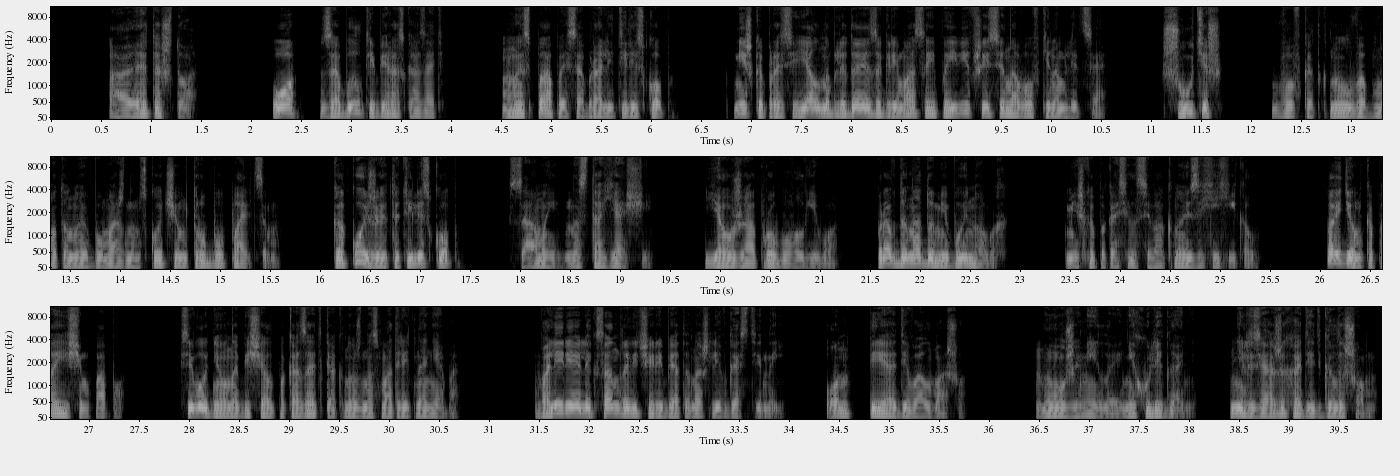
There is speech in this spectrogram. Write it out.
«А это что?» «О, забыл тебе рассказать. Мы с папой собрали телескоп». Мишка просиял, наблюдая за гримасой, появившейся на Вовкином лице. «Шутишь?» Вовка ткнул в обмотанную бумажным скотчем трубу пальцем. «Какой же это телескоп?» «Самый настоящий. Я уже опробовал его. Правда, на доме Буйновых». Мишка покосился в окно и захихикал. «Пойдем-ка поищем папу. Сегодня он обещал показать, как нужно смотреть на небо». Валерия Александровича ребята нашли в гостиной. Он переодевал Машу. «Ну же, милая, не хулигань. Нельзя же ходить голышом.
